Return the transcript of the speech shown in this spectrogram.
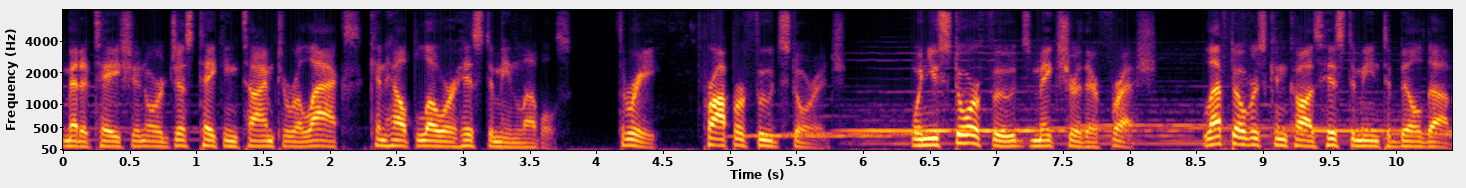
meditation, or just taking time to relax can help lower histamine levels. 3. Proper food storage. When you store foods, make sure they're fresh. Leftovers can cause histamine to build up.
